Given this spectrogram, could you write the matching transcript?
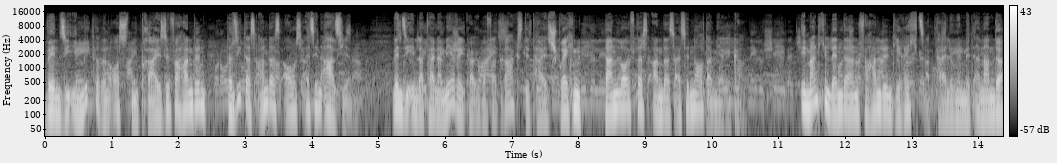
wenn Sie im Mittleren Osten Preise verhandeln, dann sieht das anders aus als in Asien. Wenn Sie in Lateinamerika über Vertragsdetails sprechen, dann läuft das anders als in Nordamerika. In manchen Ländern verhandeln die Rechtsabteilungen miteinander,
